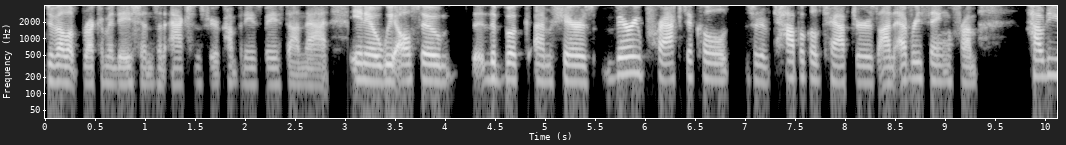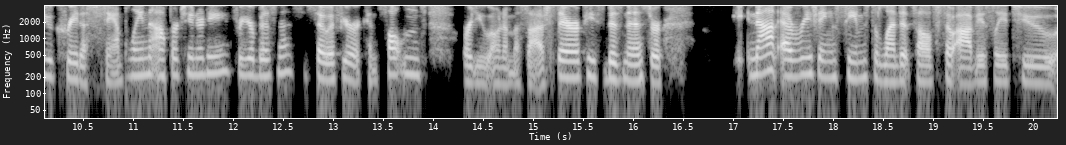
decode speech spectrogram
develop recommendations and actions for your companies based on that. You know, we also, the book um, shares very practical, sort of topical chapters on everything from how do you create a sampling opportunity for your business? So if you're a consultant or you own a massage therapy business or not everything seems to lend itself so obviously to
